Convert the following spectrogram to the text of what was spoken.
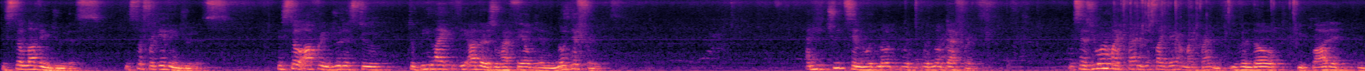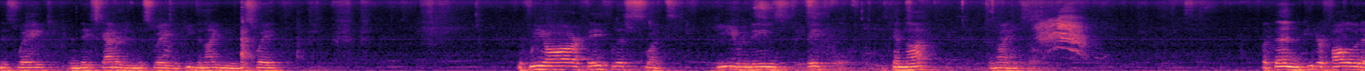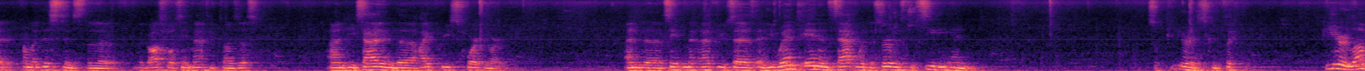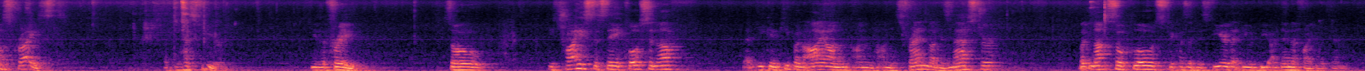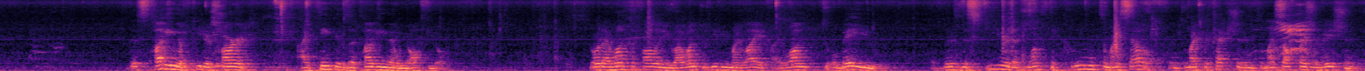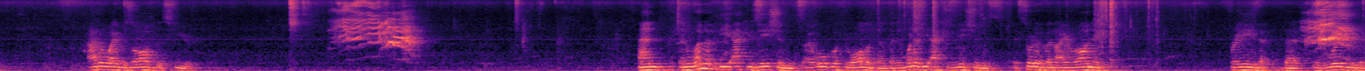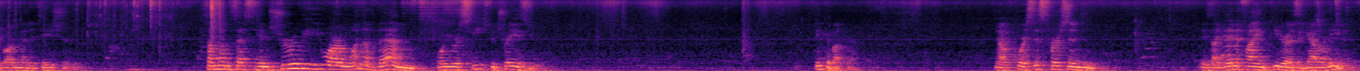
He's still loving Judas. He's still forgiving Judas. He's still offering Judas to, to be like the others who have failed him, no different. And he treats him with no, with, with no deference. He says, You are my friend just like they are my friends. Even though he plotted in this way, and they scattered in this way, and he denied me in this way. If we are faithless, what? He remains faithful. He cannot deny himself. But then Peter followed it from a distance, the, the Gospel of St. Matthew tells us, and he sat in the high priest's courtyard. And uh, St. Matthew says, and he went in and sat with the servants to see the end. So Peter is conflicted. Peter loves Christ, but he has fear. He's afraid. So he tries to stay close enough that he can keep an eye on, on, on his friend, on his master, but not so close because of his fear that he would be identified with him. This tugging of Peter's heart, I think, is a tugging that we all feel. Lord, I want to follow you. I want to give you my life. I want to obey you. But there's this fear that wants to cling to myself and to my protection and to my self preservation. How do I resolve this fear? And in one of the accusations, I won't go through all of them, but in one of the accusations, it's sort of an ironic phrase that, that is worthy of our meditation. Someone says to him, Surely you are one of them, or your speech betrays you. Think about that. Now, of course, this person is identifying Peter as a Galilean.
